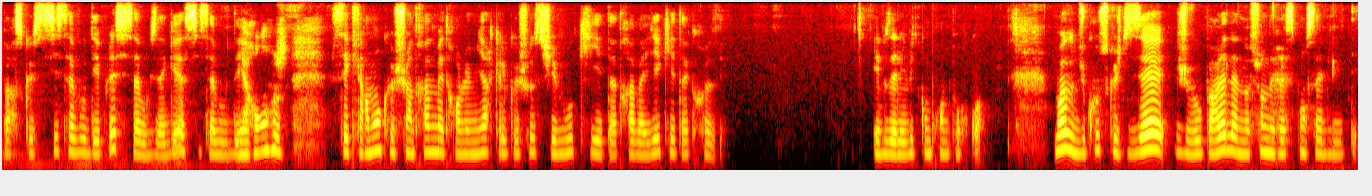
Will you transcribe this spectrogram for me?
parce que si ça vous déplaît, si ça vous agace, si ça vous dérange, c'est clairement que je suis en train de mettre en lumière quelque chose chez vous qui est à travailler, qui est à creuser. Et vous allez vite comprendre pourquoi. Moi, du coup, ce que je disais, je vais vous parler de la notion de responsabilité.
